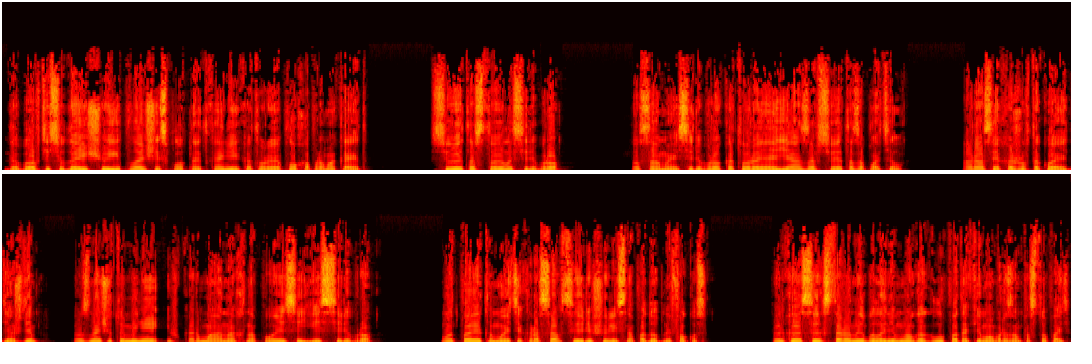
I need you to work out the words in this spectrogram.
Добавьте сюда еще и плащ из плотной ткани, которая плохо промокает. Все это стоило серебро. То самое серебро, которое я за все это заплатил. А раз я хожу в такой одежде, то значит у меня и в карманах на поясе есть серебро. Вот поэтому эти красавцы и решились на подобный фокус. Только с их стороны было немного глупо таким образом поступать.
